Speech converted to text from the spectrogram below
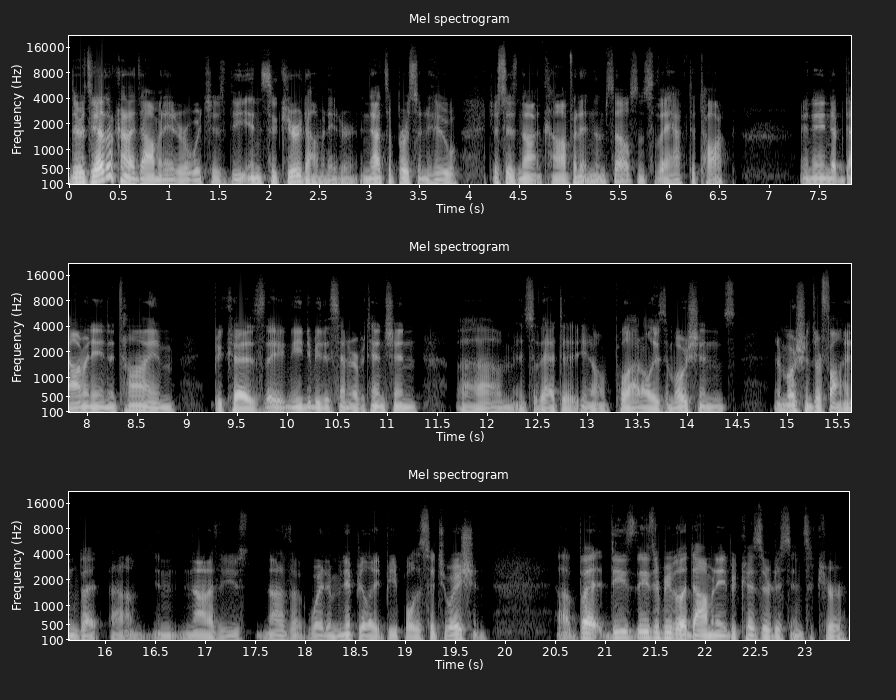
there's the other kind of dominator, which is the insecure dominator. And that's a person who just is not confident in themselves. And so they have to talk and they end up dominating the time because they need to be the center of attention. Um, and so they have to, you know, pull out all these emotions And emotions are fine, but um, not as a use, not as a way to manipulate people, the situation. Uh, but these these are people that dominate because they're just insecure.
